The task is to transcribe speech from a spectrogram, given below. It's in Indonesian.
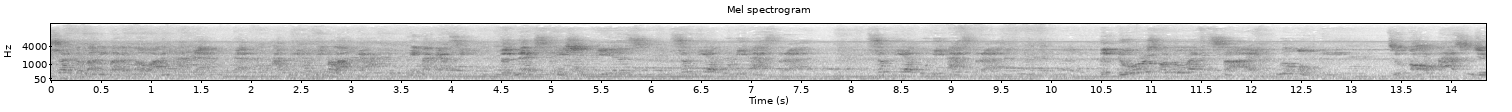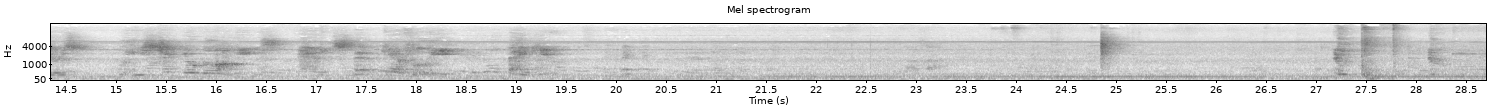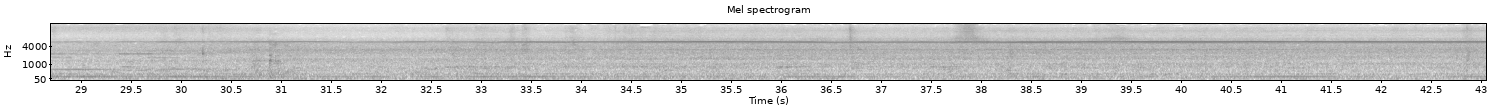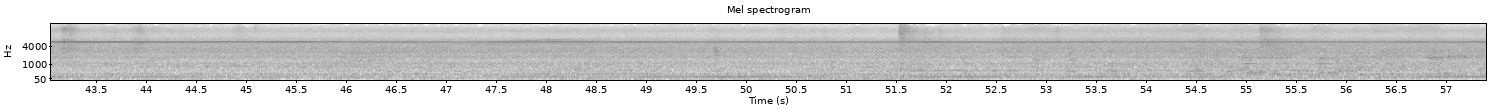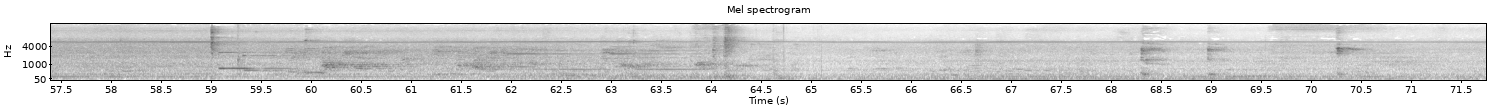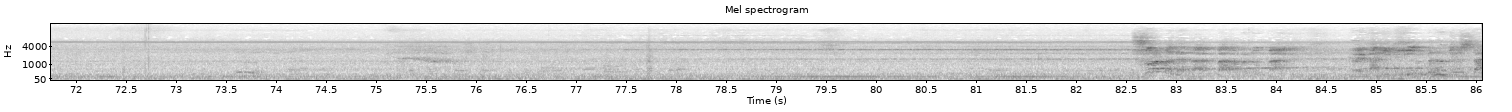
periksa kembali barang bawaan Anda dan hati-hati melangkah. Terima kasih. The next station is Setiabudi Astra. Setiabudi Astra. The doors on the left side will open. To all passengers, please check your belongings and step carefully. Thank you.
